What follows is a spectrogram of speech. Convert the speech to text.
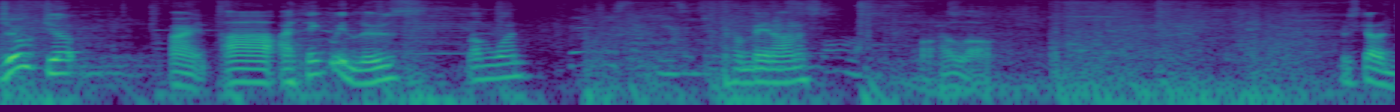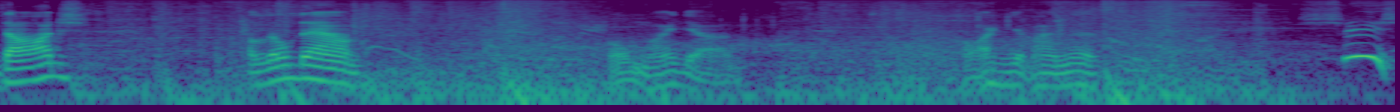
Juked ya. Alright, uh, I think we lose level 1. If I'm being honest. Oh, hello. We just gotta dodge. A little down. Oh my god. Oh, I can get behind this. Sheesh.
